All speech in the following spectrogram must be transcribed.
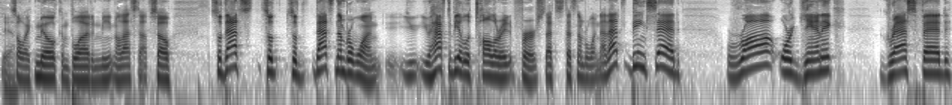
Yeah. so like milk and blood and meat and all that stuff. So, so that's so so that's number one. You you have to be able to tolerate it first. That's that's number one. Now that being said, raw organic grass fed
